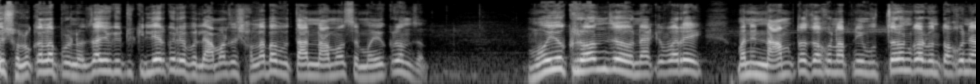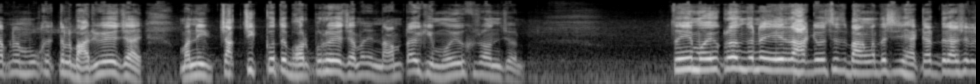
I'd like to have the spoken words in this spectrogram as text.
যে ষোলো কলা পূর্ণ, যাই হোক একটু ক্লিয়ার করে বলি, আমার যে শালাবাবু তার নাম হচ্ছে ময়ূক রঞ্জন। ময়ূক রঞ্জন, একেবারে মানে নামটা যখন আপনি উচ্চারণ করবেন, তখনই আপনার মুখ একেবারে ভারী হয়ে যায় মানে চাকচিক্যতে ভরপুর হয়ে যায় মানে নামটাই কি ময়ূক রঞ্জন? তো এই ময়ূক রঞ্জনে এর আগে হচ্ছে বাংলাদেশি হ্যাকারদের আসলে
